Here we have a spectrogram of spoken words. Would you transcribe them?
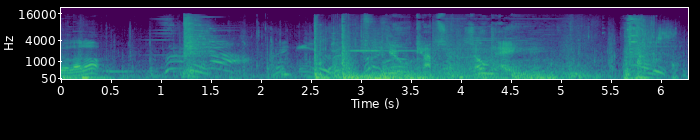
You let up. Captured zone A.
